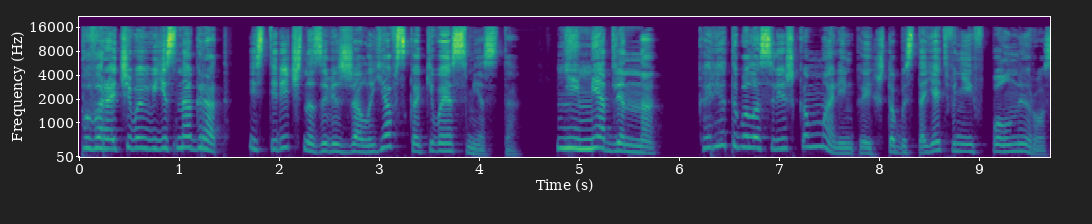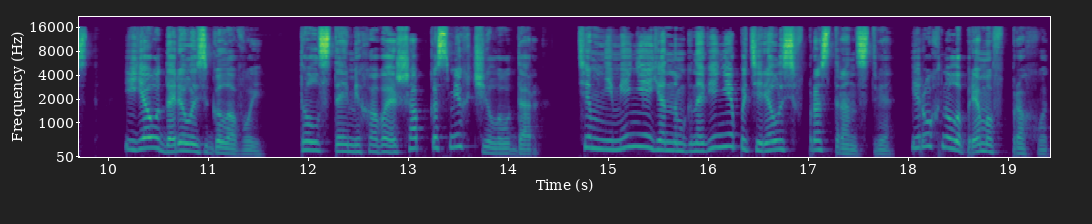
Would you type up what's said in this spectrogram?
«Поворачивай в Ясноград!» – истерично завизжала я, вскакивая с места. «Немедленно!» Карета была слишком маленькой, чтобы стоять в ней в полный рост, и я ударилась головой. Толстая меховая шапка смягчила удар. Тем не менее, я на мгновение потерялась в пространстве и рухнула прямо в проход.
